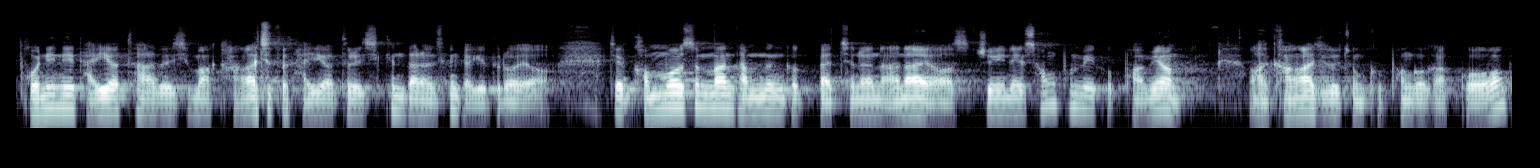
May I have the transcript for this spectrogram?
본인이 다이어트 하듯이 막 강아지도 다이어트를 시킨다는 생각이 들어요. 제 겉모습만 담는 것 같지는 않아요. 주인의 성품이 급하면 아, 강아지도 좀 급한 것 같고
